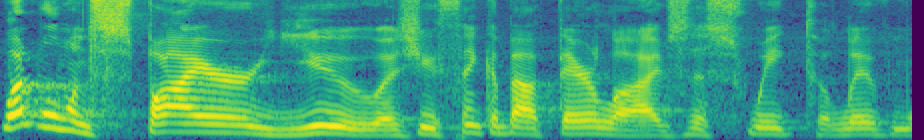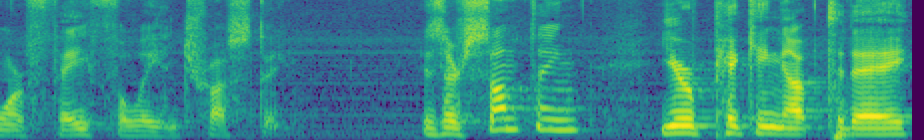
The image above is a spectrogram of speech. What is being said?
What will inspire you as you think about their lives this week to live more faithfully and trusting? Is there something you're picking up today?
